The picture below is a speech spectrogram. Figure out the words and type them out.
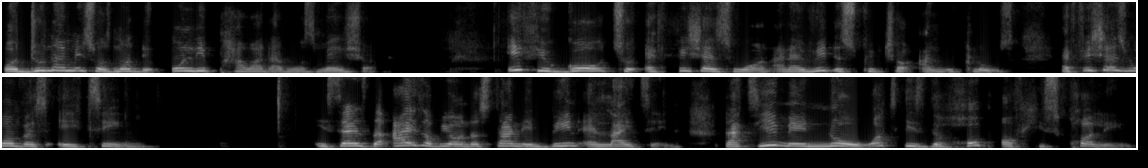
But dunamis was not the only power that was mentioned. If you go to Ephesians 1, and I read the scripture and we close, Ephesians 1, verse 18, He says, The eyes of your understanding being enlightened, that ye may know what is the hope of his calling,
